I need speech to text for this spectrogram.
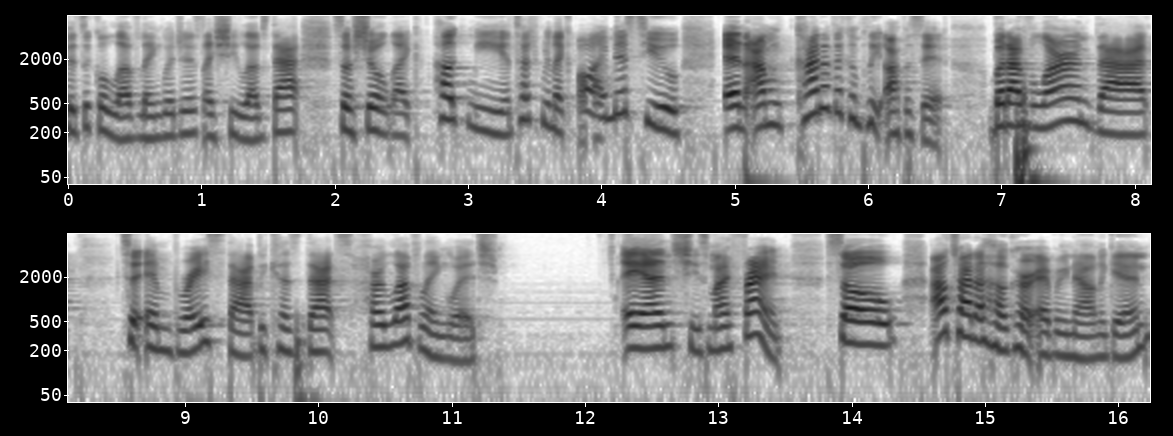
physical love languages. Like she loves that. So she'll like hug me and touch me like, "Oh, I miss you." And I'm kind of the complete opposite. But I've learned that to embrace that because that's her love language. And she's my friend. So I'll try to hug her every now and again.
